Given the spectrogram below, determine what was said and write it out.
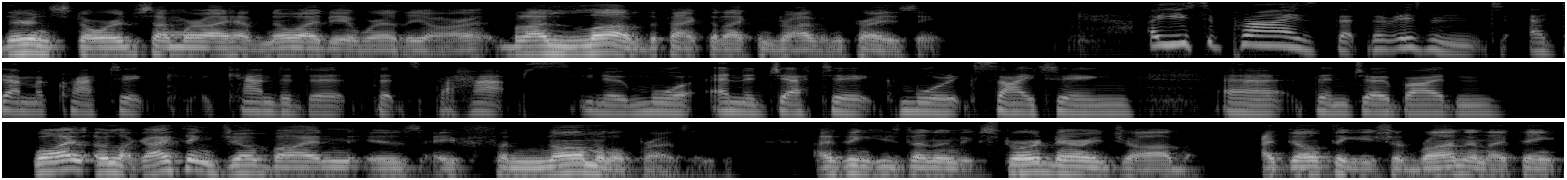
they're in storage somewhere. I have no idea where they are, but I love the fact that I can drive him crazy. Are you surprised that there isn't a Democratic candidate that's perhaps, you know, more energetic, more exciting uh, than Joe Biden? Well, I, look, I think Joe Biden is a phenomenal president. I think he's done an extraordinary job. I don't think he should run, and I think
